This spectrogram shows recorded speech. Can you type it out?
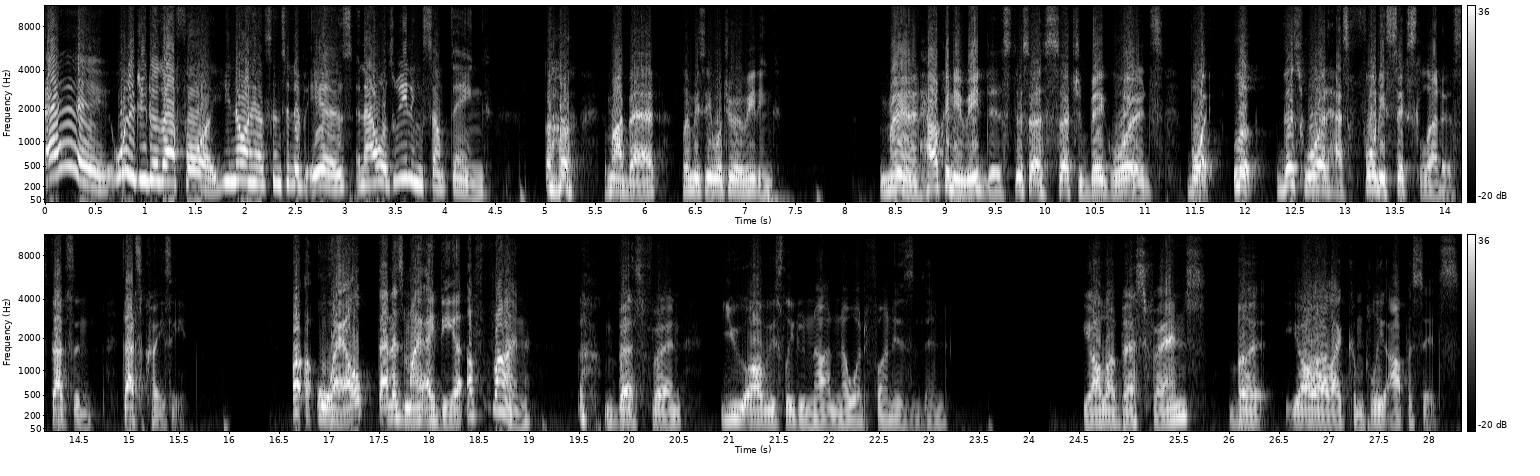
hey, what did you do that for? You know I have sensitive ears, and I was reading something. Uh, my bad. Let me see what you were reading. Man, how can you read this? This has such big words. Boy, look, this word has 46 letters. That's in, that's crazy. Uh, well, that is my idea of fun. Best friend, you obviously do not know what fun is then. Y'all are best friends, but y'all are like complete opposites.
